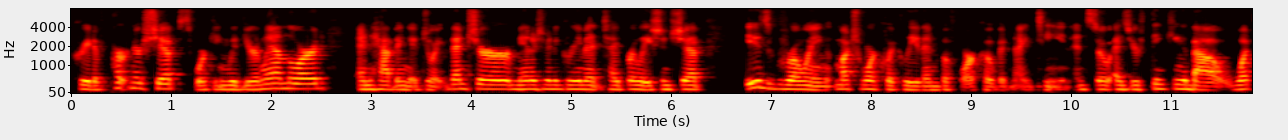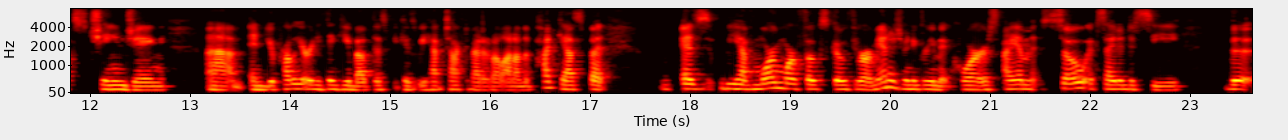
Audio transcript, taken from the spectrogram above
creative partnerships, working with your landlord, and having a joint venture management agreement type relationship is growing much more quickly than before COVID 19. And so, as you're thinking about what's changing, um, and you're probably already thinking about this because we have talked about it a lot on the podcast, but as we have more and more folks go through our management agreement course, I am so excited to see the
